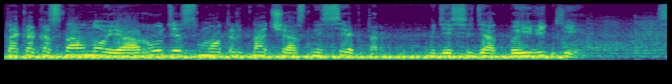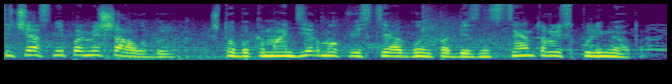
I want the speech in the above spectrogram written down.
Так как основное орудие смотрит на частный сектор, где сидят боевики. Сейчас не помешало бы, чтобы командир мог вести огонь по бизнес-центру из пулемета.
